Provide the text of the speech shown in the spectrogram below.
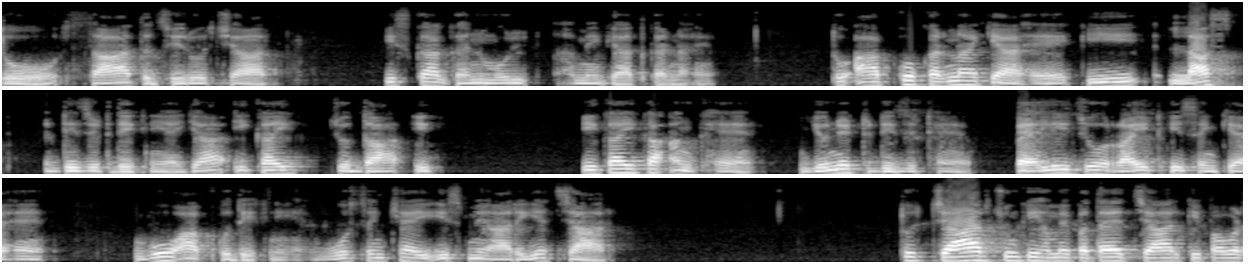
दो सात ज़ीरो चार। इसका घनमूल हमें ज्ञात करना है। तो आपको करना क्या है कि लास्ट डिजिट देखनी है या इकाई जो दा इकाई का अंक है यूनिट डिजिट है पहली जो राइट की संख्या है, वो आपको देखनी है। वो संख्या इसमें आ रही है चार। तो चार, चूँकि हमें पता है चार की पावर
